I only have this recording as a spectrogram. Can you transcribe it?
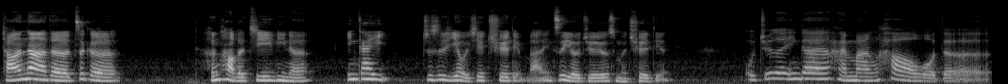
乔安娜的这个很好的记忆力呢，应该就是也有一些缺点吧？你自己有觉得有什么缺点？我觉得应该还蛮耗我的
